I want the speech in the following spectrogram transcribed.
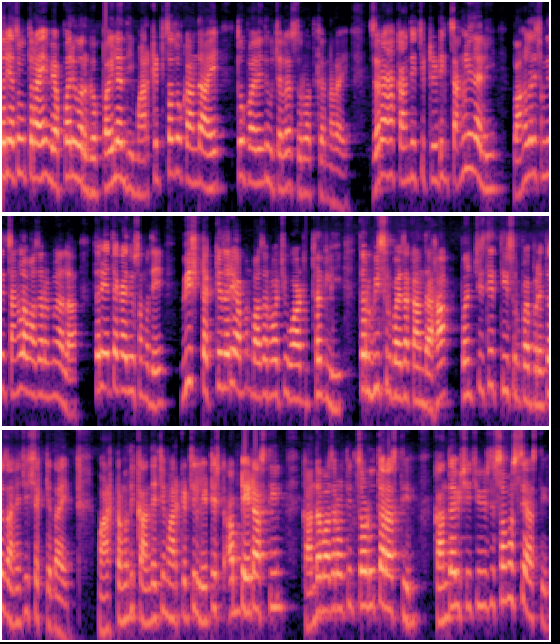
तर याचं उत्तर आहे व्यापारी वर्ग. पहिल्यांदी मार्केटचा जो कांदा आहे तो पहिल्यांदा उचलायला सुरुवात करणार आहे. जर हा कांद्याची ट्रेडिंग चांगली झाली बांगलादेशमध्ये चांगला बाजार मिळाला तर येत्या काही दिवसामध्ये वीस टक्के जरी आपण बाजारभावाची वाढ ठरली तर वीस रुपयाचा कांदा हा पंचवीस ते तीस रुपयापर्यंत जाण्याची शक्यता आहे. महाराष्ट्रामध्ये कांद्याची मार्केटचे लेटेस्ट अपडेट असतील कांदा बाजारावरती चढ उतार असतील कांद्याविषयीची विविध समस्या असतील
